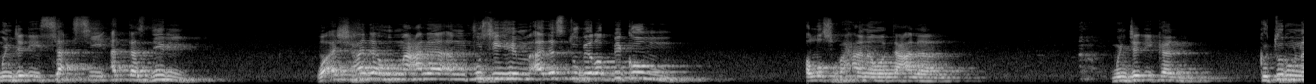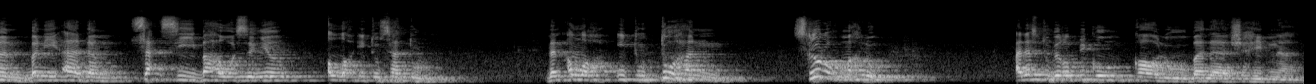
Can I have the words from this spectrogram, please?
menjadi saksi atas diri anfusihim alastu bi rabbikum? Allah Subhanahu wa taala menjadikan keturunan Bani Adam saksi bahawasanya Allah itu satu. Dan Allah itu Tuhan seluruh makhluk. Alastu bi rabbikum? Qalu bala shahidna.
